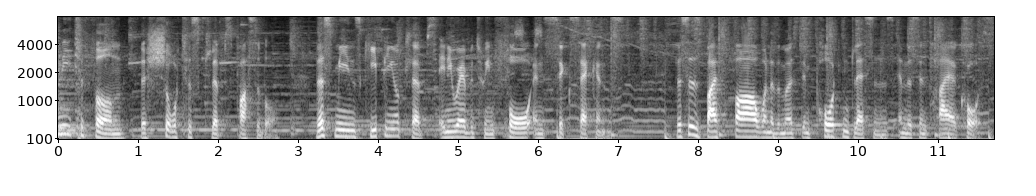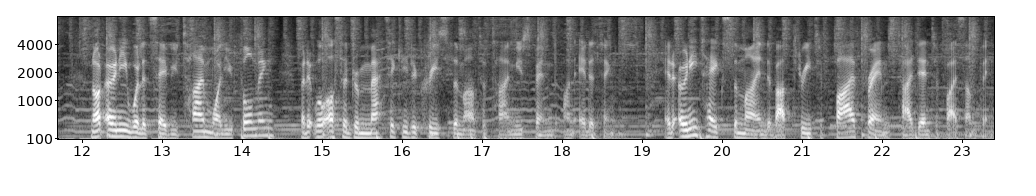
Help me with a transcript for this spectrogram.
need to film the shortest clips possible. This means keeping your clips anywhere between 4 and 6 seconds. This is by far one of the most important lessons in this entire course. Not only will it save you time while you're filming, but it will also dramatically decrease the amount of time you spend on editing. It only takes the mind about 3 to 5 frames to identify something,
